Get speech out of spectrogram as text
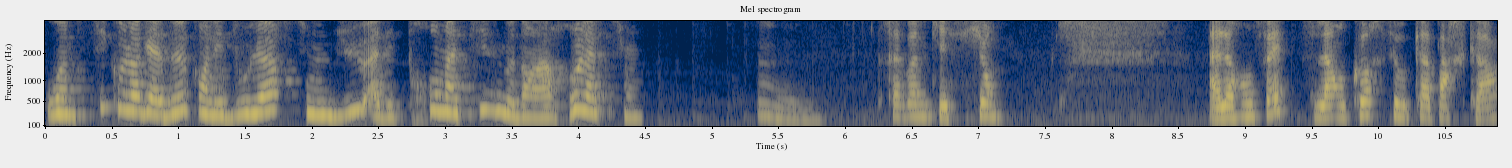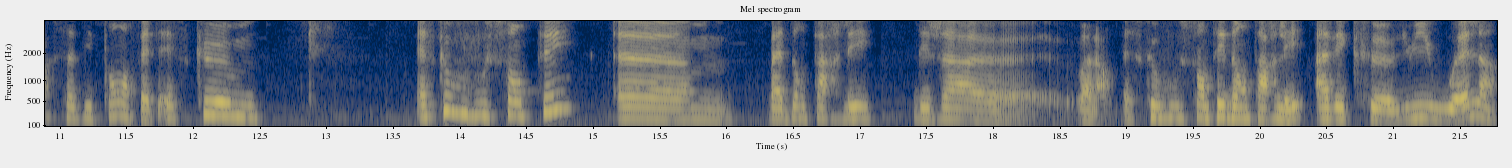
ou un psychologue à deux quand les douleurs sont dues à des traumatismes dans la relation hmm. Très bonne question. Alors en fait, là encore, c'est au cas par cas. Ça dépend en fait. Est-ce que, est-ce que vous vous sentez euh, bah, d'en parler déjà euh, voilà est-ce que vous sentez d'en parler avec euh, lui ou elle?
